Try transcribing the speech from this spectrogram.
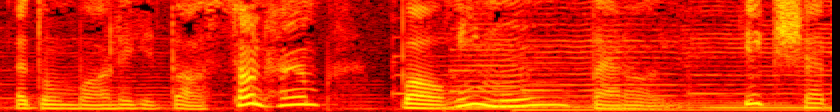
و دنباله داستان هم باقی مون برای یک شب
